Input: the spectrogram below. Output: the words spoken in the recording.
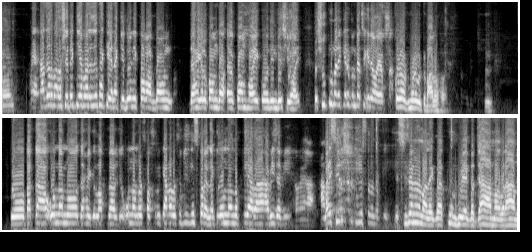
হাজার। বারোশো এটা কি অ্যাভারেজে থাকে নাকি দৈনিক কম আপ ডাউন দেখা গেল কম কম হয় কোনোদিন বেশি হয়। তো শুক্রবারে কীরকম বেচে কিনা হয় আপনার? কোনো মোটামুটি ভালো হয়। তো বাচ্চা অন্যান্য দেখা গেল আপনার যে অন্যান্য সবসময় কি আনারস বিজনেস করেন নাকি অন্যান্য পেয়ারা আবি যাবি মানে সিজনাল বিজনেস করেন আপনি সিজনের মাল একবার তুলবু একবার জাম আবার আম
